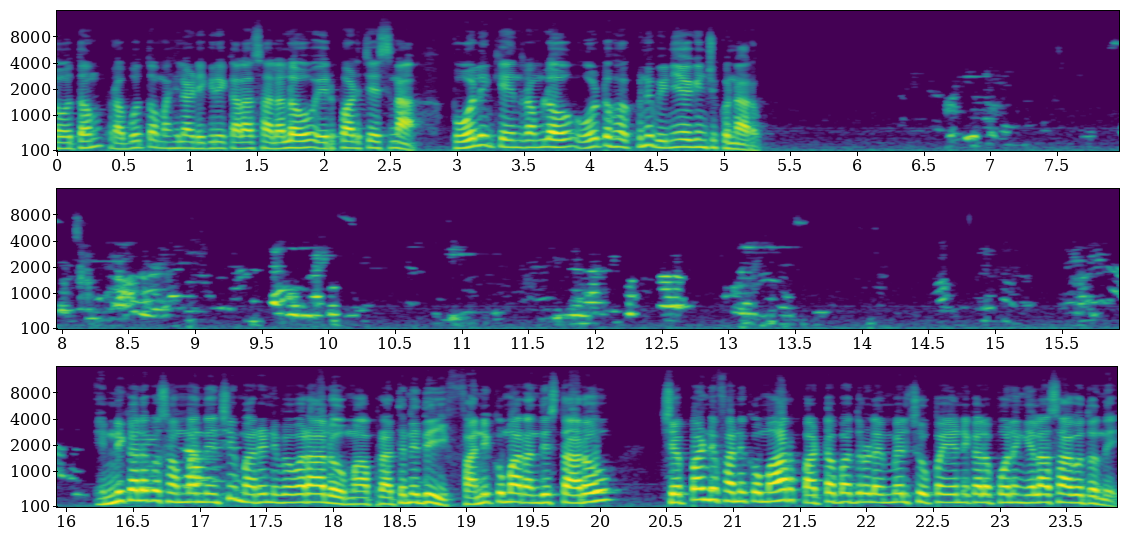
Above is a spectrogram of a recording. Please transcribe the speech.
గౌతమ్ ప్రభుత్వ మహిళా డిగ్రీ కళాశాలలో ఏర్పాటు చేసిన పోలింగ్ కేంద్రంలో ఓటు హక్కును వినియోగించుకున్నారు. ఎన్నికలకు సంబంధించి మరిన్ని వివరాలు మా ప్రతినిధి ఫణికుమార్ అందిస్తారు. చెప్పండి ఫణికుమార్ పట్టభద్రుల ఎమ్మెల్సీ ఉప ఎన్నికల పోలింగ్ ఎలా సాగుతుంది?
